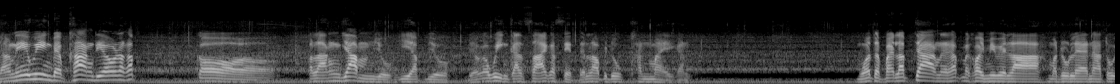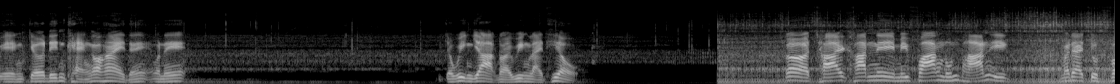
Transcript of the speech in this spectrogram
อย่างนี้วิ่งแบบข้างเดียวนะครับ ก็กำลังย่ำอยู่เหยียบอยู่ เดี๋ยวก็วิ่งกันซ้ายก็เสร็จเดี๋ยวเราไปดูคันใหม่กันมัวแต่ไปรับจ้างนะครับ ไม่ค่อยมีเวลามาดูแลนาตัวเอง เจอดินแข็งก็ให้แต่นี้วันนี้ จะวิ่งยากหน่อยวิ่งหลายเที่ยว ก็ชายคันนี่มีฟางหนุนผานอีก ไม่ได้จุดไฟ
